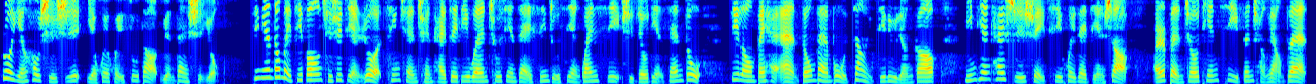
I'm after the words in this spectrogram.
若延后实施，也会回溯到元旦使用。今天东北季风持续减弱，清晨全台最低温出现在新竹县关西十九点三度，基隆北海岸东半部降雨几率仍高。明天开始水汽会再减少，而本周天气分成两段，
